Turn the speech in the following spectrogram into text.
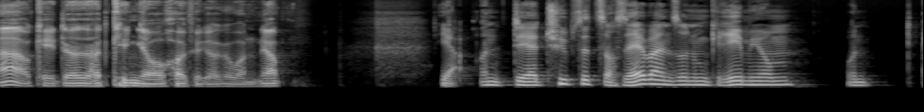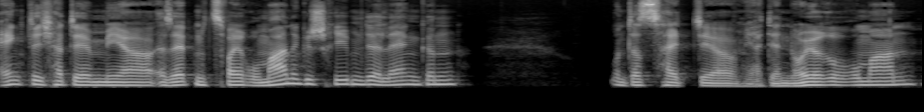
Ah, okay, der hat King ja auch häufiger gewonnen, ja. Ja, und der Typ sitzt auch selber in so einem Gremium und eigentlich hat er mehr, also er hat nur zwei Romane geschrieben, der Langen. Und das ist halt der, ja, der neuere Roman.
